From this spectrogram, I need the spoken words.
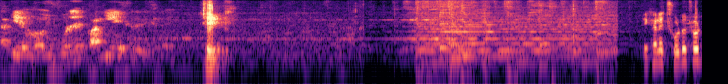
তাকে এরকম মমি করে বানিয়ে এখানে রেখে দেয়। ঠিক। এখানে ছোট ছোট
